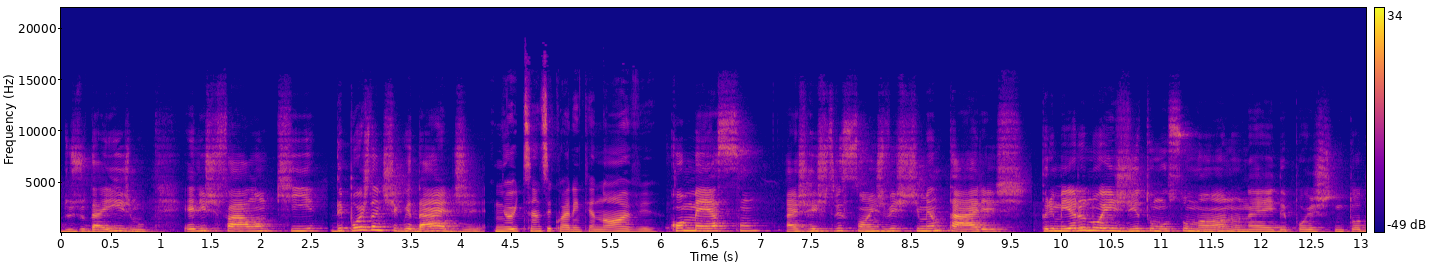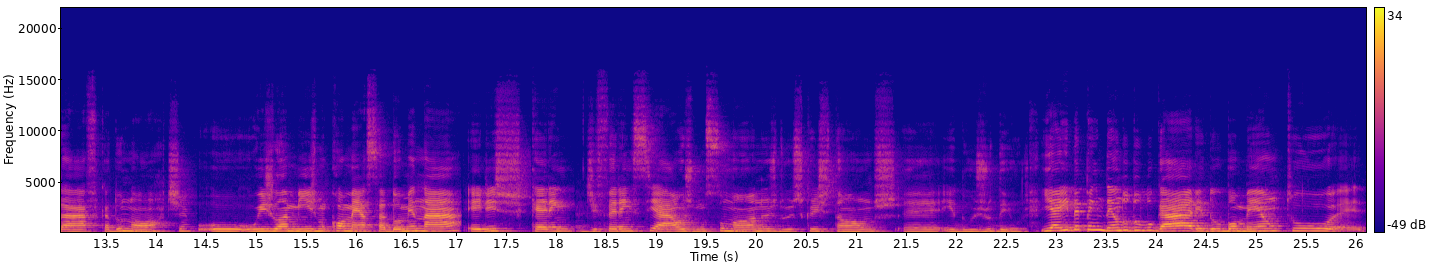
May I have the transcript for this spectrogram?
do judaísmo, eles falam que depois da antiguidade, em 849, começam as restrições vestimentárias primeiro no Egito muçulmano, né, e depois em toda a África do Norte, o, o, islamismo começa a dominar. Eles querem diferenciar os muçulmanos dos cristãos é, e dos judeus. E aí, dependendo do lugar e do momento, é,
